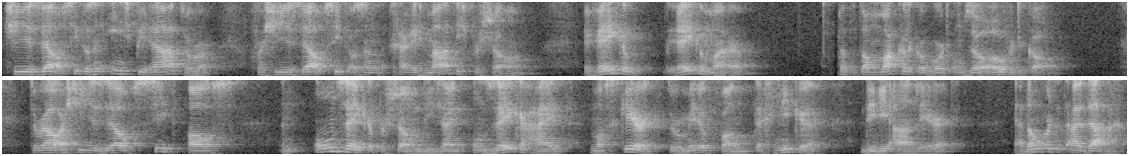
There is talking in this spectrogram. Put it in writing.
als je jezelf ziet als een inspirator, of als je jezelf ziet als een charismatisch persoon, reken, reken maar dat het dan makkelijker wordt om zo over te komen. Terwijl als je jezelf ziet als een onzeker persoon die zijn onzekerheid maskeert door middel van technieken die hij aanleert, ja, dan wordt het uitdagend.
